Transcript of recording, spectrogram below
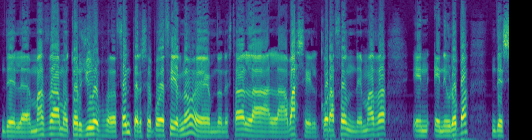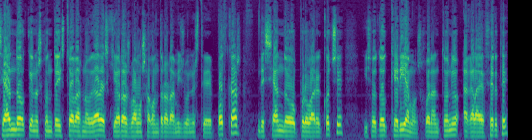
del Mazda Motor Europe Center, se puede decir, ¿no? Eh, donde está la, la, base, el corazón de Mazda en, en, Europa, deseando que nos contéis todas las novedades que ahora os vamos a contar ahora mismo en este podcast, deseando probar el coche y sobre todo queríamos, Juan Antonio, agradecerte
